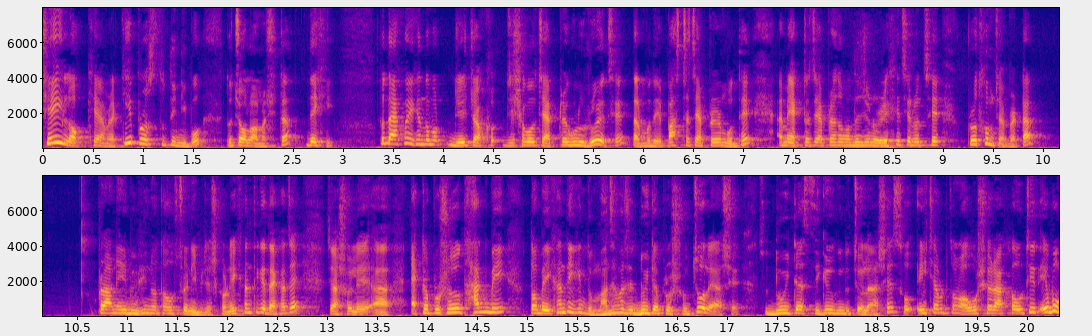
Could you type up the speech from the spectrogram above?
সেই লক্ষ্যে আমরা কি প্রস্তুতি নিব? তো চলো আমরা সেটা দেখি। তো দেখো, এখানে তোমার যে যে সকল চ্যাপ্টারগুলো রয়েছে, তার মধ্যে পাঁচটা চ্যাপ্টারের মধ্যে আমি একটা চ্যাপ্টার তোমাদের জন্য রেখেছি হচ্ছে প্রথম চ্যাপ্টারটা প্রাণীর বিভিন্নতা ও শ্রেণি বিন্যাস কারণ এখান থেকে দেখা যায় যে আসলে একটা প্রশ্ন তো থাকবেই, তবে এখান থেকে কিন্তু মাঝে মাঝে দুইটা প্রশ্ন চলে আসে। সো দুইটা সিকিউ কিন্তু চলে আসে। সো এই চ্যাপ্টার তোমরা অবশ্যই রাখা উচিত এবং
